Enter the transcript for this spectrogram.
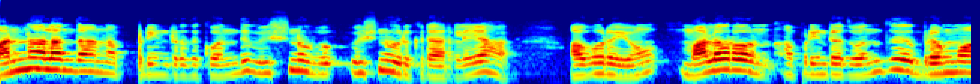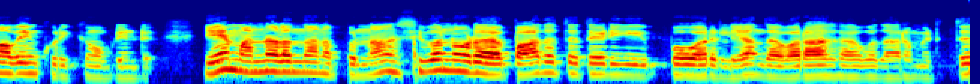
மண்ணளந்தான் அப்படின்றதுக்கு வந்து விஷ்ணு விஷ்ணு இருக்கிறார் இல்லையா? அவரையும் மலரோன் அப்படின்றது வந்து பிரம்மாவையும் குறிக்கும் அப்படின்ட்டு. ஏன் மண்ணளந்தான் அப்படின்னா சிவனோட பாதத்தை தேடி போவார் இல்லையா? அந்த வராக அவதாரம் எடுத்து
